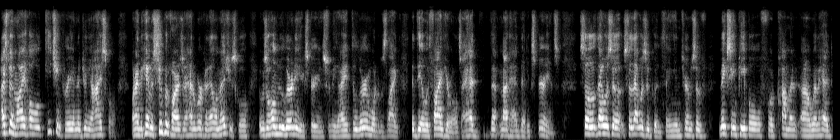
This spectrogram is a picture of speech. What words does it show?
I spent my whole teaching career in a junior high school. When I became a supervisor, I had to work in elementary school. It was a whole new learning experience for me. I had to learn what it was like to deal with five-year-olds. I had not had that experience. So that was a so that was a good thing in terms of mixing people for common uh, where they had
